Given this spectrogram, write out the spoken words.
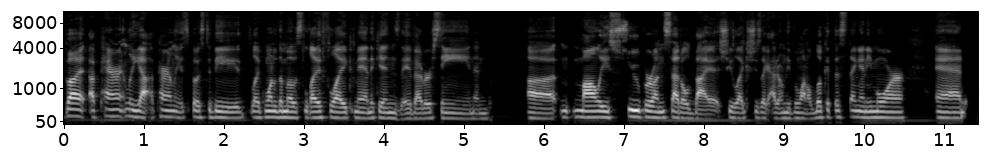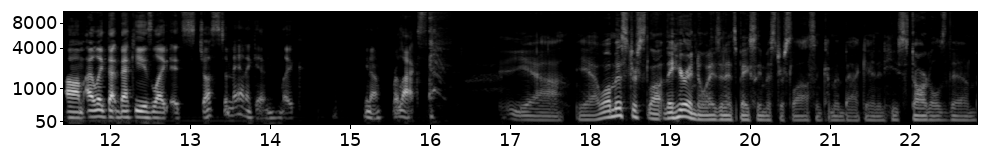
but apparently yeah, apparently it's supposed to be like one of the most lifelike mannequins they've ever seen and uh, Molly's super unsettled by it. She like she's like I don't even want to look at this thing anymore. And um, I like that Becky is like it's just a mannequin. Like you know, relax. Yeah, yeah. Well, Mr. Sloth, they hear a noise, and it's basically Mr. Slausen coming back in, and he startles them.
